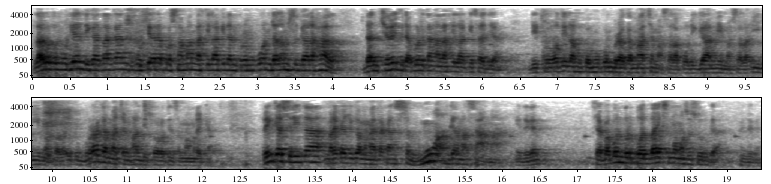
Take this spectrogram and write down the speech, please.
Lalu kemudian dikatakan mesti ada persamaan laki-laki dan perempuan dalam segala hal. Dan cerai tidak boleh tangan laki-laki saja. Disorotilah hukum-hukum beragam macam. Masalah poligami, masalah ini, masalah itu. Beragam macam hal disorotin sama mereka. Ringkas cerita, mereka juga mengatakan semua agama sama, gitu kan? Siapa pun berbuat baik semua masuk surga, gitu kan?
